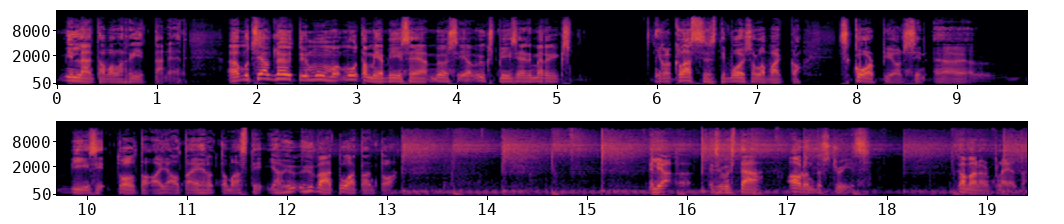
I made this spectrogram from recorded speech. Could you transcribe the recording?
millään tavalla riittäneet. Uh, Mutta sieltä löytyy muu, muutamia biisejä myös, ja yksi biisi esimerkiksi, joka klassisesti voisi olla vaikka Scorpionsin uh, biisi tuolta ajalta ehdottomasti, ja hy- hyvää tuotantoa. Eli uh, esimerkiksi tämä Out on the Streets Cameron Playlta.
